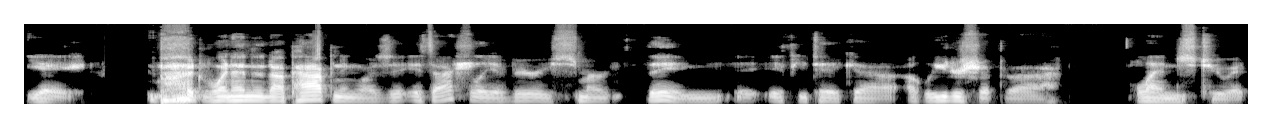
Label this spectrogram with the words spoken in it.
yay. but what ended up happening was it's actually a very smart thing if you take a, a leadership uh, lens to it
